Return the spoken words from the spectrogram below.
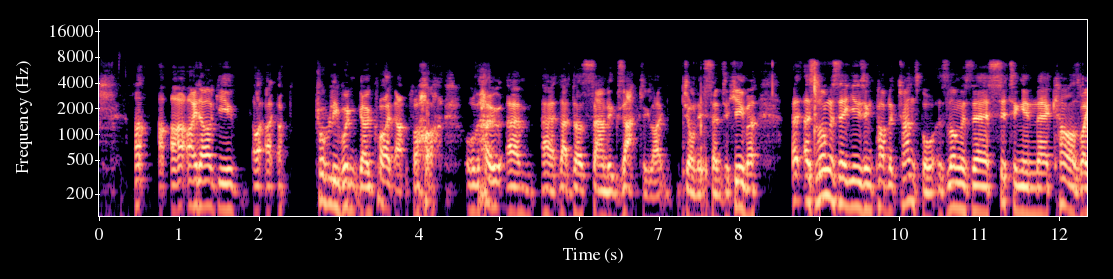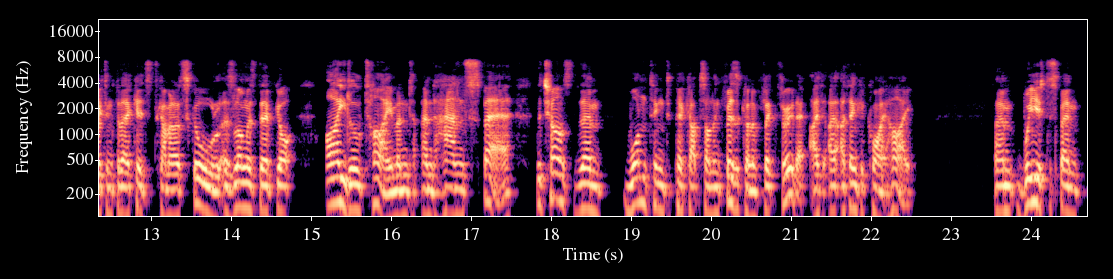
I, would argue, I, I, probably wouldn't go quite that far, although um, uh, that does sound exactly like Johnnie's sense of humour. As long as they're using public transport, as long as they're sitting in their cars waiting for their kids to come out of school, as long as they've got idle time and, and hands spare, the chance of them wanting to pick up something physical and flick through it, I, I, think, are quite high. Um, we used to spend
